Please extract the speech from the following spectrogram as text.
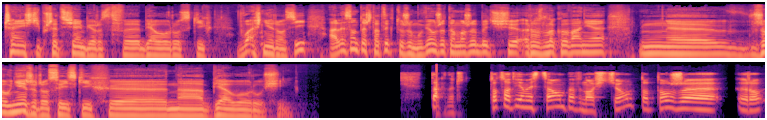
części przedsiębiorstw białoruskich właśnie Rosji, ale są też tacy, którzy mówią, że to może być rozlokowanie mm, e, żołnierzy rosyjskich e, na Białorusi. Tak, znaczy to, co wiemy z całą pewnością, to to, że ro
